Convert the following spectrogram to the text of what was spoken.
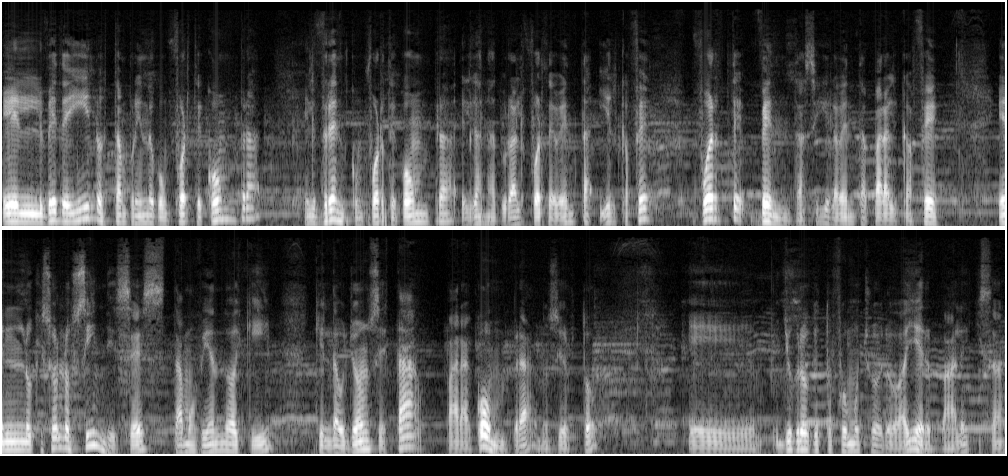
El BTI lo están poniendo con fuerte compra, el Brent con fuerte compra, el gas natural fuerte venta y el café fuerte venta. Sigue la venta para el café. En lo que son los índices, estamos viendo aquí que el Dow Jones está para compra, ¿no es cierto? Eh, yo creo que esto fue mucho de lo de ayer, ¿vale? Quizás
